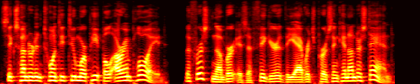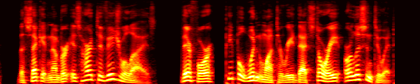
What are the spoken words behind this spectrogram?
622 more people are employed. The first number is a figure the average person can understand. The second number is hard to visualize. Therefore, people wouldn't want to read that story or listen to it.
